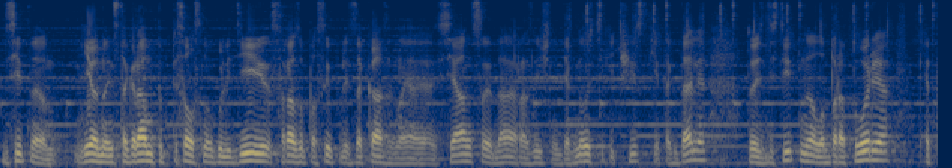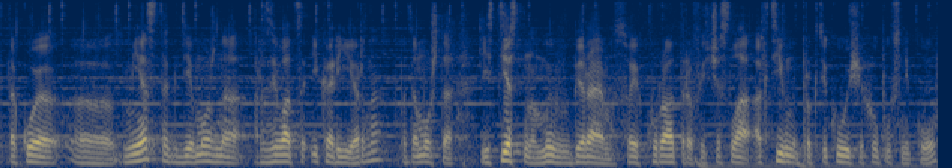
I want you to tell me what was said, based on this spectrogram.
действительно мне на Инстаграм подписалось много людей, сразу посыпались заказы на сеансы, да, различные диагностики, чистки и так далее. То есть действительно лаборатория – это такое э, место, где можно развиваться и карьерно, потому что, естественно, мы выбираем своих кураторов из числа активно практикующих выпускников.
